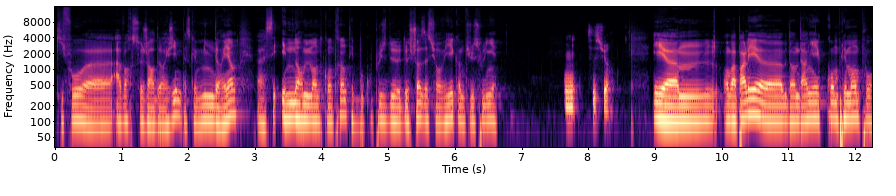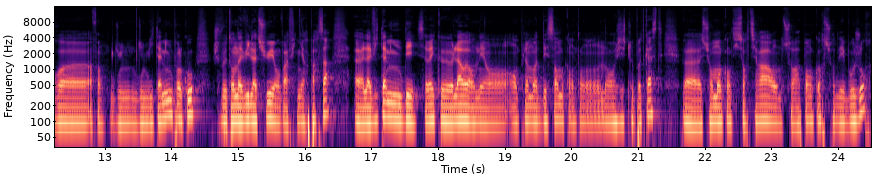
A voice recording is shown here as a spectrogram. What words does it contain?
qu'il faut avoir ce genre de régime parce que mine de rien, c'est énormément de contraintes et beaucoup plus de, choses à surveiller comme tu le soulignais. Mmh, c'est sûr. Et euh, on va parler euh, d'un dernier complément pour, euh, enfin, d'une vitamine pour le coup. Je veux ton avis là-dessus et on va finir par ça. la vitamine D, c'est vrai que là, on est en, plein mois de décembre quand on, enregistre le podcast. sûrement quand il sortira, on ne sera pas encore sur des beaux jours.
